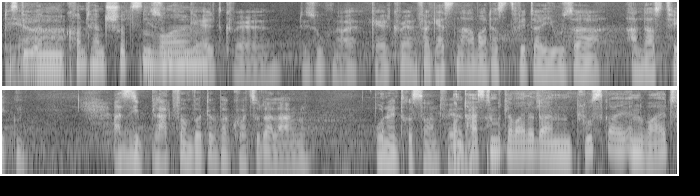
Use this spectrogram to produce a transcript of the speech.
dass ja, die ihren Content schützen die suchen wollen. Geldquellen. Die suchen Geldquellen, vergessen aber, dass Twitter-User anders ticken. Also die Plattform wird über kurz oder lang uninteressant werden. Und hast du mittlerweile deinen Blue Sky Invite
